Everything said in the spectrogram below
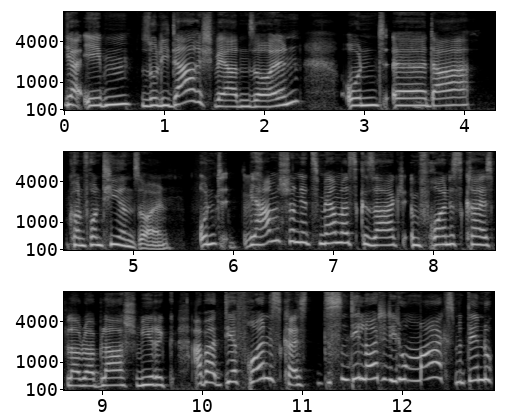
ja eben solidarisch werden sollen und äh, da konfrontieren sollen. Und wir haben schon jetzt mehrmals gesagt, im Freundeskreis, bla bla bla, schwierig. Aber der Freundeskreis, das sind die Leute, die du magst, mit denen du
